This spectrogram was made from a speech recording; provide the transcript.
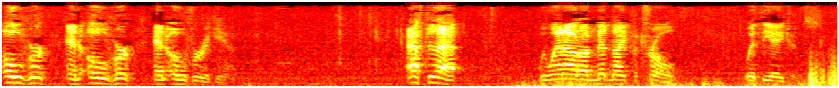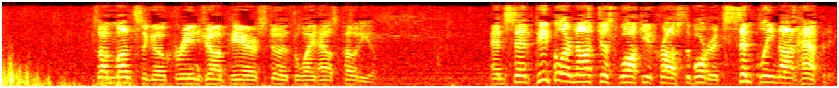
over and over and over again. After that, we went out on midnight patrol with the agents. Some months ago, Karine Jean Pierre stood at the White House podium and said, People are not just walking across the border, it's simply not happening.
